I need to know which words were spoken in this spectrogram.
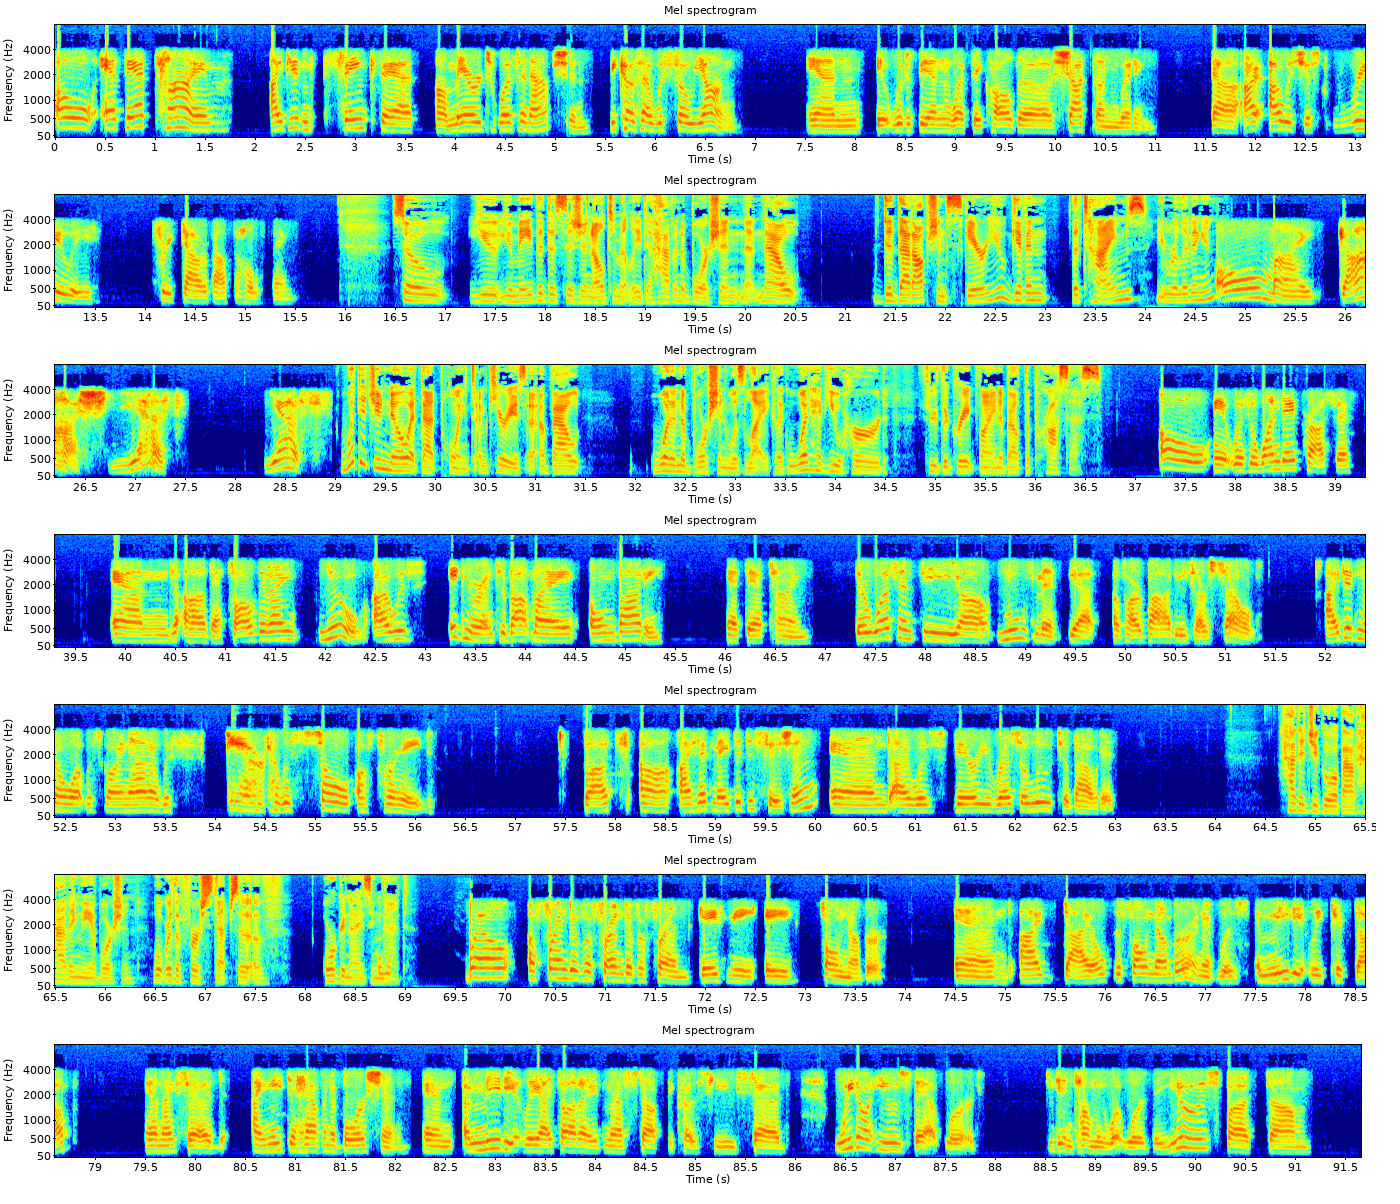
Oh, at that time, I didn't think that uh, marriage was an option because I was so young. And it would have been what they called a shotgun wedding. Uh, I, I was just really freaked out about the whole thing. So you you made the decision ultimately to have an abortion. Now, did that option scare you given the times you were living in? Oh my gosh, yes. Yes. What did you know at that point? I'm curious about what an abortion was like. Like what had you heard through the grapevine about the process? Oh, it was a one day process, and uh, that's all that I knew. I was ignorant about my own body at that time. There wasn't the uh, movement yet of our bodies ourselves. I didn't know what was going on. I was scared. I was so afraid. But uh, I had made the decision and I was very resolute about it. How did you go about having the abortion? What were the first steps of organizing that? Well, a friend of a friend of a friend gave me a phone number. And I dialed the phone number and it was immediately picked up. And I said, I need to have an abortion. And immediately I thought I had messed up because he said, We don't use that word. He didn't tell me what word they use, but um,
